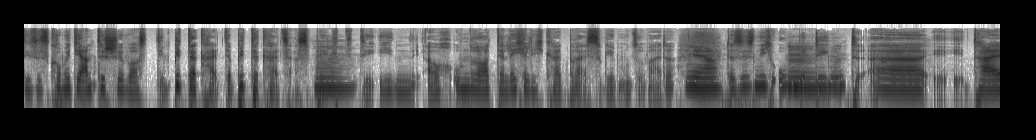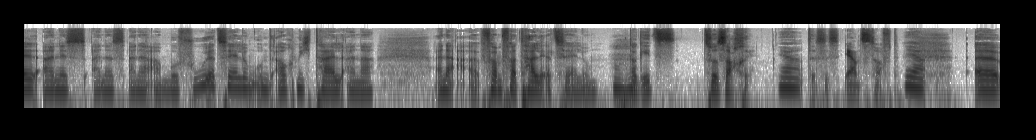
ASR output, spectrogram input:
dieses Komödiantische, was den Bitterkeit, der Bitterkeitsaspekt, mhm. die ihnen auch Unrat der Lächerlichkeit preiszugeben und so weiter. Ja. Das ist nicht unbedingt mhm. äh, Teil eines, eines, einer Amour Fou-Erzählung und auch nicht Teil einer, einer äh, femme fatale Erzählung. Mhm. Da geht's zur Sache. Ja. Das ist ernsthaft. Ja. Äh,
